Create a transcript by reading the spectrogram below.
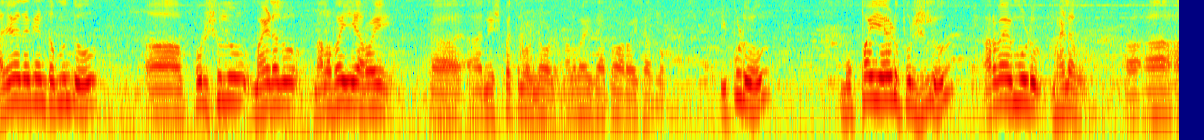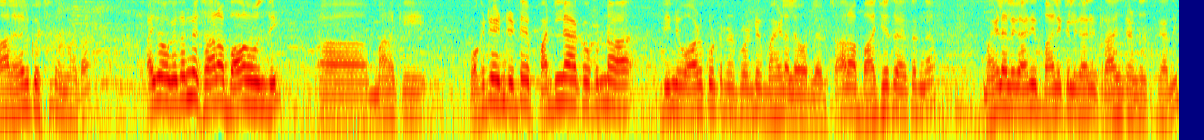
అదేవిధంగా ఇంతకుముందు పురుషులు మహిళలు నలభై అరవై నిష్పత్తిలో ఉండేవాళ్ళు. నలభై శాతం అరవై శాతం. ఇప్పుడు ముప్పై ఏడు పురుషులు అరవై మూడు మహిళలు. ఆ- లెవెల్కి వచ్చిందనమాట అది ఒక విధంగా చాలా బాగుంది. మనకి ఒకటేంటంటే పని లేకుండా దీన్ని వాడుకుంటున్నటువంటి మహిళలు ఎవరు లేరు. చాలా బాధ్యతాయుతంగా మహిళలు కానీ బాలికలు కానీ ట్రాన్స్జెండర్స్ కానీ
